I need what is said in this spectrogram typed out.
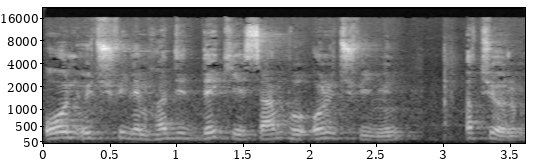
13 film hadi de ki sen bu 13 filmin atıyorum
